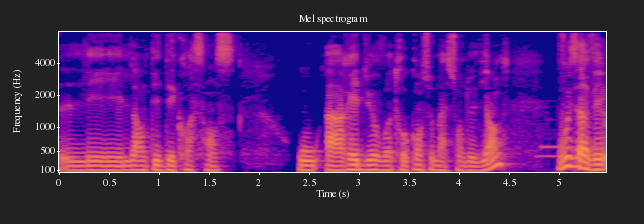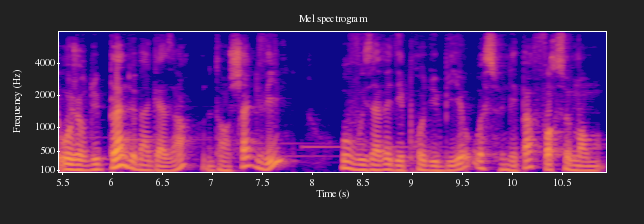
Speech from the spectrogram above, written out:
l'antidécroissance ou à réduire votre consommation de viande. Vous avez aujourd'hui plein de magasins dans chaque ville où vous avez des produits bio. Ce n'est pas forcément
